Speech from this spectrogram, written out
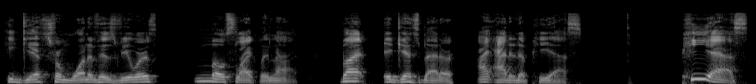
he gets from one of his viewers? Most likely not. But it gets better. I added a PS. PS,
